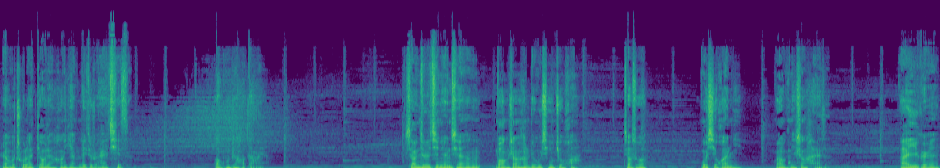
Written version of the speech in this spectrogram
然后出来掉两行眼泪就是爱妻子，老公真好当呀。想起了几年前网上很流行一句话，叫做“我喜欢你，我要给你生孩子”。爱一个人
